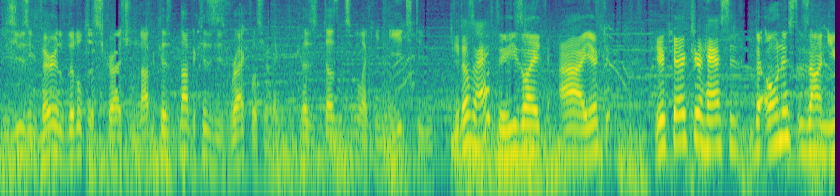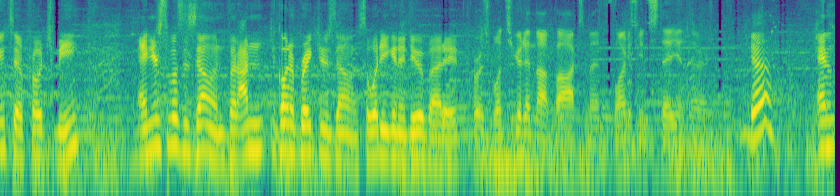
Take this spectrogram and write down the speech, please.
he's using very little discretion. Not because not because he's reckless or anything, because it doesn't seem like he needs to. He doesn't have to. He's like, ah, your your character has to. The onus is on you to approach me, and you're supposed to zone. But I'm going to break your zone. So what are you going to do about it? Of course, once you get in that box, man, as long as you can stay in there. Yeah. And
